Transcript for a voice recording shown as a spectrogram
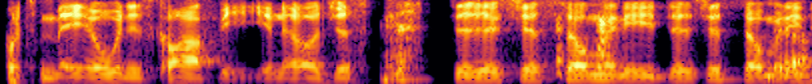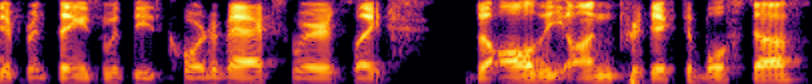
puts mayo in his coffee. You know, just there's just so many there's just so many yeah. different things with these quarterbacks where it's like the all the unpredictable stuff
